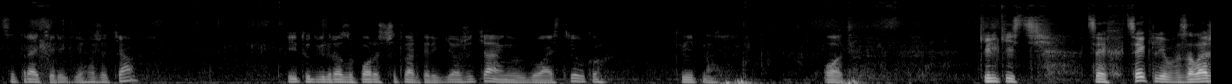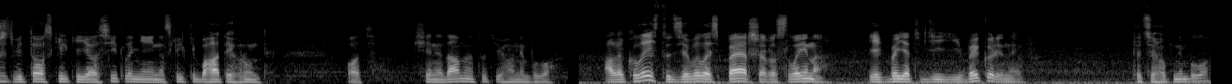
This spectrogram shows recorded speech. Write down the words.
Це третій рік його життя. І тут відразу поруч четвертий рік його життя. Він вибиває стрілку. Квітне. От. Кількість цих циклів залежить від того, скільки є освітлення і наскільки багатий ґрунт. От. Ще недавно тут його не було. Але колись тут з'явилась перша рослина. Якби я тоді її викорінив, то цього б не було.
